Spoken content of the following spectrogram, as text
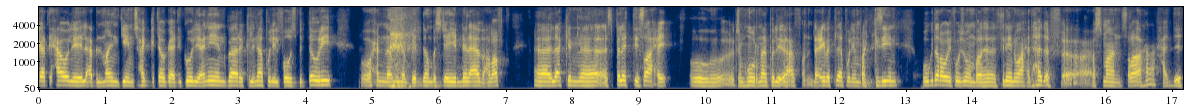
قاعد يحاول يلعب ال mind games حقته وقاعد يقول يعني نبارك لنابولي الفوز بالدوري وحنا منا مقدم بس جايين نلعب عرفت؟ آه لكن آه سباليتي صاحي وجمهور نابولي عفوا لعيبة نابولي مركزين وقدروا يفوزون ب 2-1 هدف آه أوسيمين صراحة حدث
